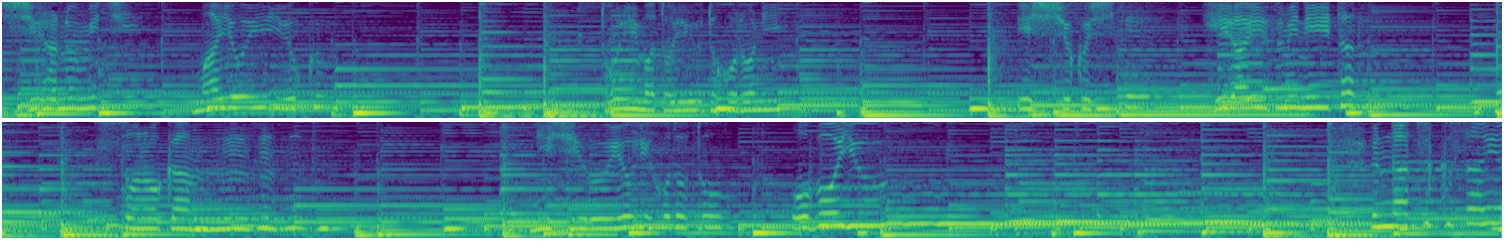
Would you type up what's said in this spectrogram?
知らぬ道迷いゆく。鳥間というところに一縮して平泉に至る。その間二十よりほどと覚えゆ夏草や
